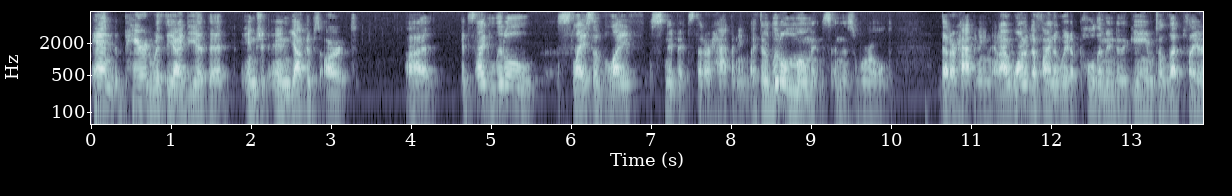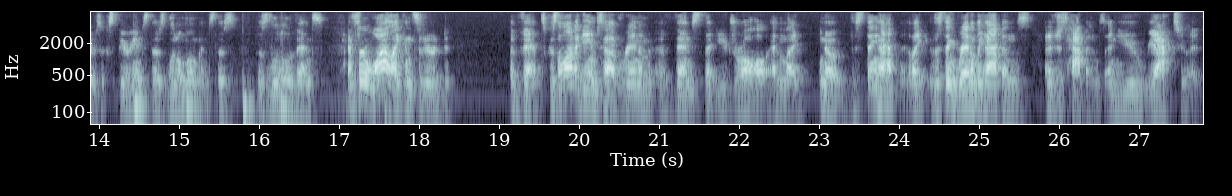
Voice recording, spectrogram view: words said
and paired with the idea that in, in Jakub's art, uh, it's like little slice of life snippets that are happening. Like they're little moments in this world that are happening, and I wanted to find a way to pull them into the game to let players experience those little moments, those those little events. And for a while, I considered events because a lot of games have random events that you draw and like you know this thing happen like this thing randomly happens and it just happens and you react to it.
